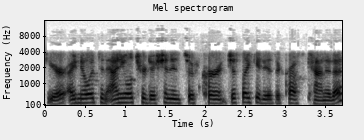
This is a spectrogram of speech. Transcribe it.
year. I know it's an annual tradition in Swift Current, just like it is across Canada.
